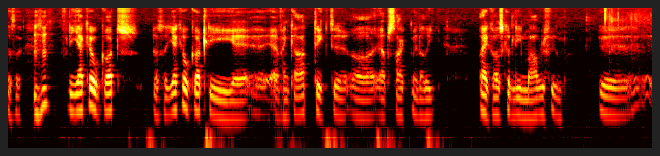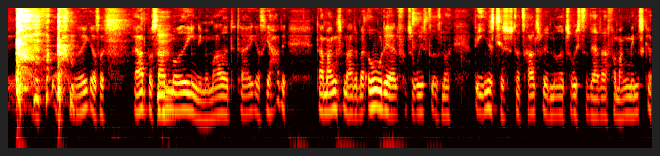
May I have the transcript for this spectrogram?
Altså, mm-hmm. Fordi jeg kan jo godt, altså, jeg kan jo godt lide øh, avantgarde-digte og abstrakt maleri, og jeg kan også godt lide en Marvel-film. Øh, og sådan noget, ikke? Altså, jeg har det på samme mm. måde egentlig med meget af det der, ikke? Altså, jeg har det, der er mange, som har det med, åh, oh, det er alt for turister og sådan noget. Det eneste, jeg synes, der er træls ved noget af turister, det er, at der er for mange mennesker,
